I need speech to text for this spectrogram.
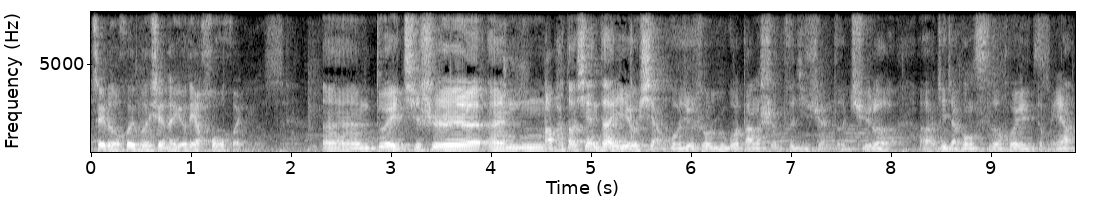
这个会不会现在有点后悔？嗯，对，其实嗯，哪怕到现在也有想过，就是说，如果当时自己选择去了呃这家公司会怎么样？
